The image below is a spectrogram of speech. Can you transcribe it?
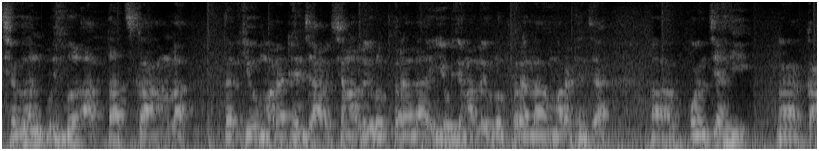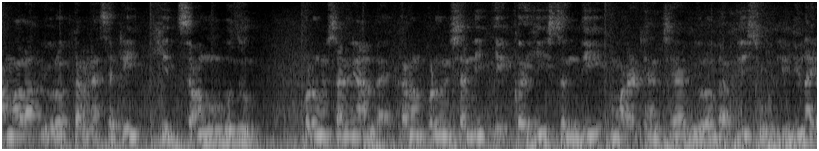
छगन भुजबळ आत्ताच का आणला? तर हे मराठ्यांच्या आरक्षणाला विरोध करायला योजनाला विरोध करायला मराठ्यांच्या कोणत्याही कामाला विरोध करण्यासाठी ही जाणून बुजून फडणवीसांनी आणला आहे कारण फडणवीसांनी एकही संधी मराठ्यांच्या विरोधातली सोडलेली नाही.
